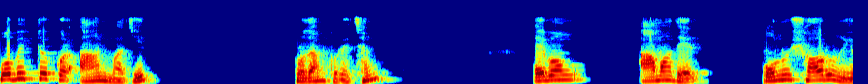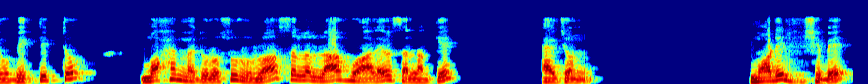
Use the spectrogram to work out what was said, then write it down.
পবিত্র কোরআন মাজিদ প্রদান করেছেন এবং আমাদের অনুসরণীয় ব্যক্তিত্ব মোহাম্মদ রসুল্লাহ সাল্লাহ আলাইসাল্লামকে একজন মডেল হিসেবে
